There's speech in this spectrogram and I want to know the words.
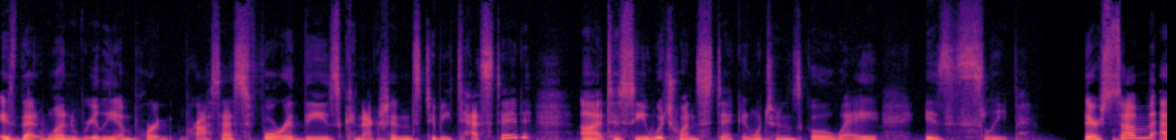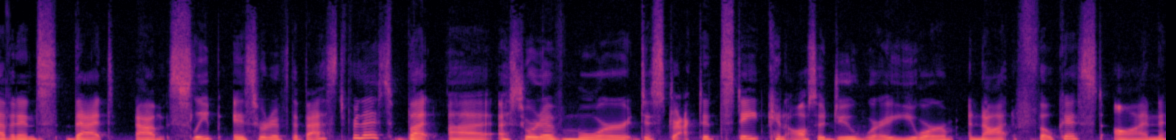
is that one really important process for these connections to be tested uh, to see which ones stick and which ones go away is sleep. There's some evidence that um, sleep is sort of the best for this, but uh, a sort of more distracted state can also do where you're not focused on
